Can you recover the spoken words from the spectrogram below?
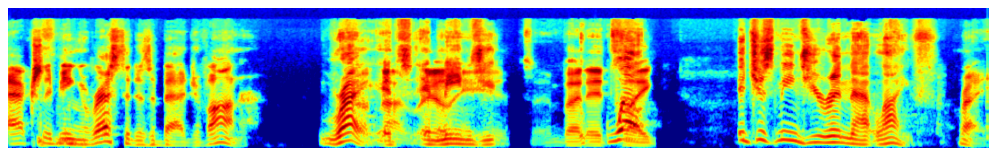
actually being arrested is a badge of honor. Right. Well, not it's it means you. but it's well, like it just means you're in that life. Right.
